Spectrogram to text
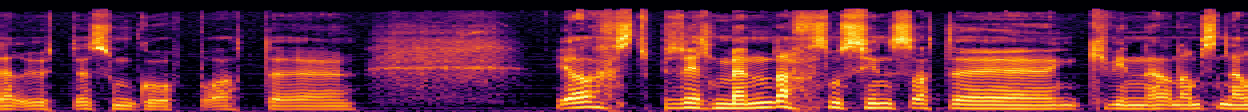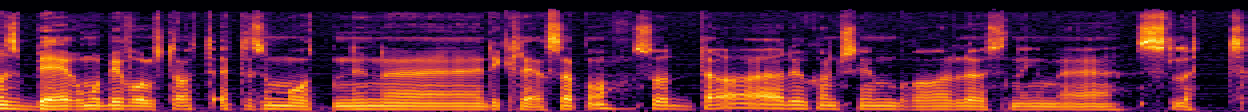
der ute som går på at eh, ja, spesielt menn da, som syns at uh, kvinner nærmest, nærmest ber om å bli voldtatt ettersom måten hun, uh, de kler seg på. Så da er det jo kanskje en bra løsning med slut,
